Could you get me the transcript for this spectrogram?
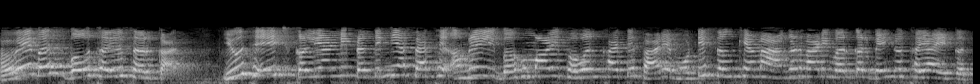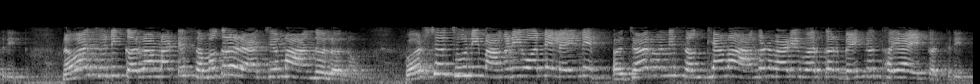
હવે બસ બહુ થયું સરકાર. યુથ એજ કલ્યાણની પ્રતિજ્ઞા સાથે અમરેલી બહુમાળી ભવન ખાતે ભારે મોટી સંખ્યામાં આંગણવાડી વર્કર બહેનો થયા એકત્રિત. નવા જૂની કરવા માટે સમગ્ર રાજ્યમાં આંદોલનો. વર્ષો જૂની માંગણીઓને લઈને હજારોની સંખ્યામાં આંગણવાડી વર્કર બહેનો થયા એકત્રિત.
